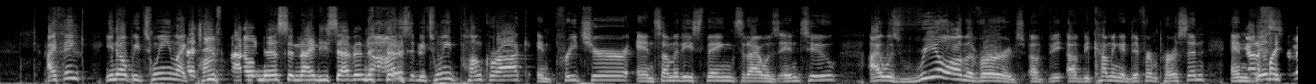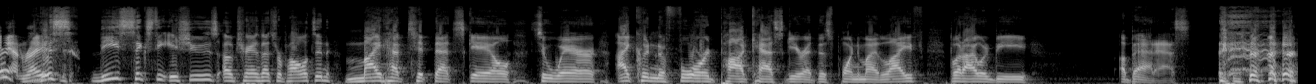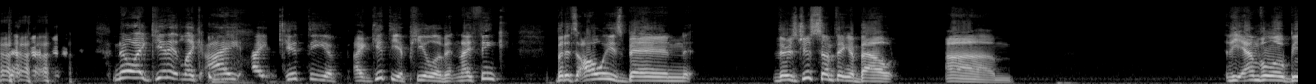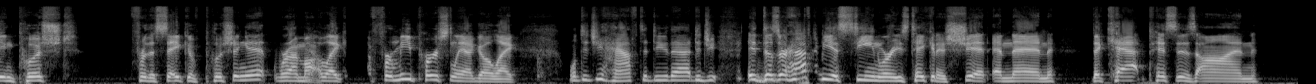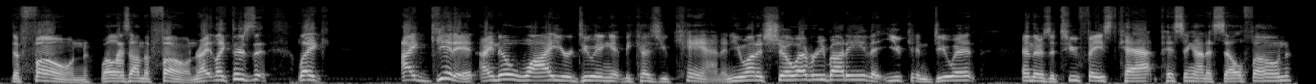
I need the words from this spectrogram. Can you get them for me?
I think you know between like That you found this in '97. no, honestly, between punk rock and preacher and some of these things that I was into, I was real on the verge of be, of becoming a different person. And gotta this, man, right? This these sixty issues of Transmetropolitan might have tipped that scale to where I couldn't afford podcast gear at this point in my life, but I would be a badass. No, I get it. Like I, I get the, I get the appeal of it, and I think, but it's always been. There's just something about um, the envelope being pushed for the sake of pushing it. Where I'm Yeah. like, for me personally, I go like, well, did you have to do that? Did you? It does there have to be a scene where he's taking a shit and then the cat pisses on the phone while he's on the phone, right? Like there's like I get it. I know why you're doing it because you can, and you want to show everybody that you can do it. And there's a two-faced cat pissing on a cell phone,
